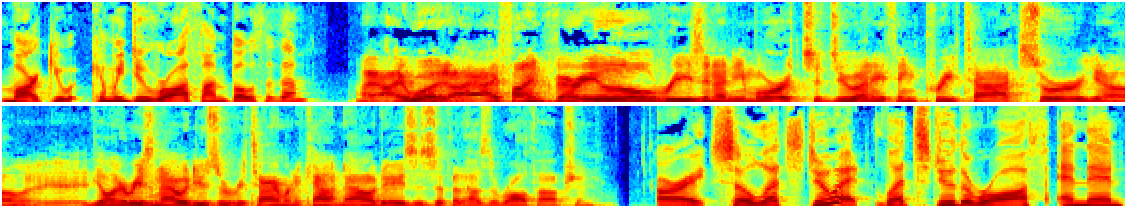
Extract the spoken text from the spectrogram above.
Mark, you, can we do Roth on both of them? I, I would. I, I, find very little reason anymore to do anything pre-tax, or you know, the only reason I would use a retirement account nowadays is if it has the Roth option. All right, so let's do it. Let's do the Roth, and then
